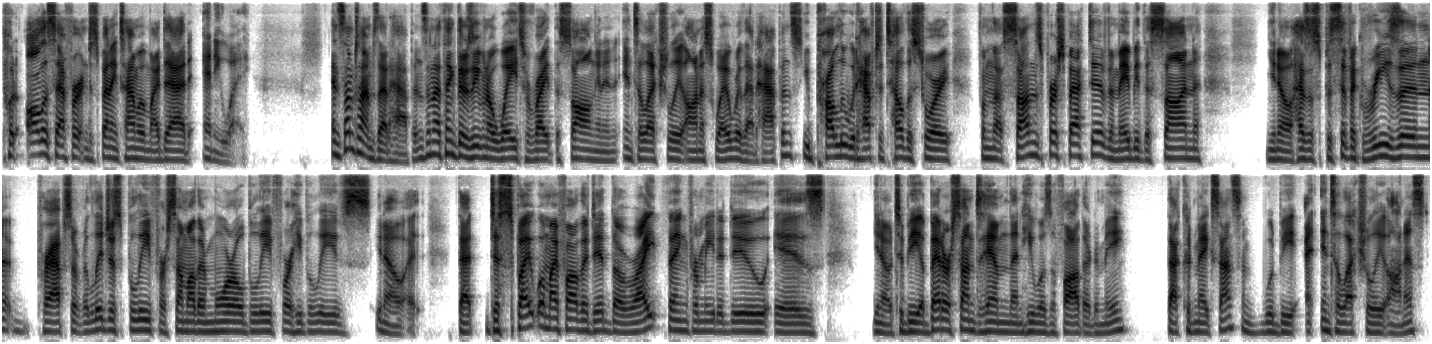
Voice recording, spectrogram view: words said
put all this effort into spending time with my dad anyway. And sometimes that happens. And I think there's even a way to write the song in an intellectually honest way where that happens. You probably would have to tell the story from the son's perspective, and maybe the son, you know, has a specific reason, perhaps a religious belief or some other moral belief where he believes, you know, that despite what my father did, the right thing for me to do is, you know, to be a better son to him than he was a father to me that could make sense and would be uh, intellectually honest.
